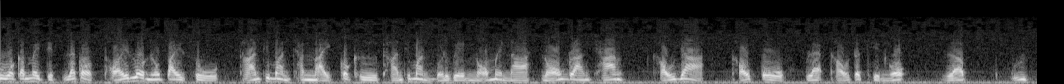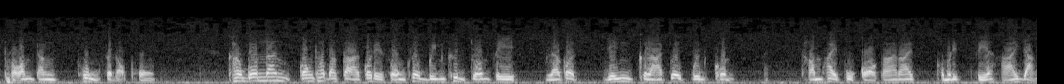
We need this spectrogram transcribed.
ตัวกันไม่ติดแล้วก็ถอยล่นลงไปสู่ ฐานที่มั่นชั้นในก็คือฐานที่มั่นบริเวณหนองแม่นาหนองรางช้าง เขาย่าเขาปูและเขาตะเคียนงกและพร้อมทั้งทุ่งสะดอกพงข้างบนนั้นกองทัพอากาศก็ได้ส่งเครื่องบินขึ้นโจมตี แล้วก็ยิงกราดด้วยปืนกลทำให้ผู้ก่อการร้ายคอมมิวนิสต์เสียหายอย่าง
